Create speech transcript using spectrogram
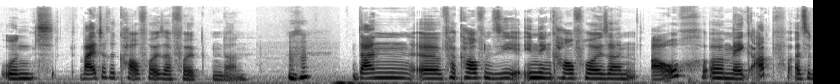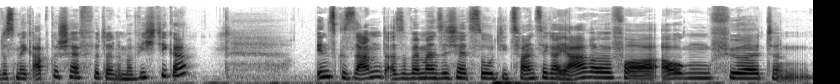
und weitere Kaufhäuser folgten dann. Mhm. Dann äh, verkaufen sie in den Kaufhäusern auch äh, Make-up. Also das Make-up-Geschäft wird dann immer wichtiger. Insgesamt, also wenn man sich jetzt so die 20er Jahre vor Augen führt, dann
